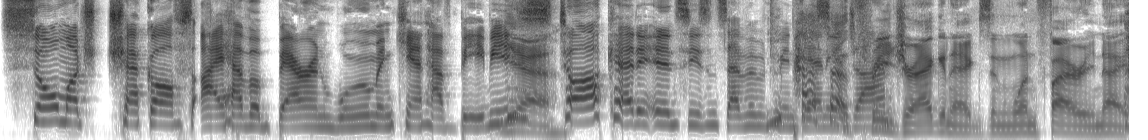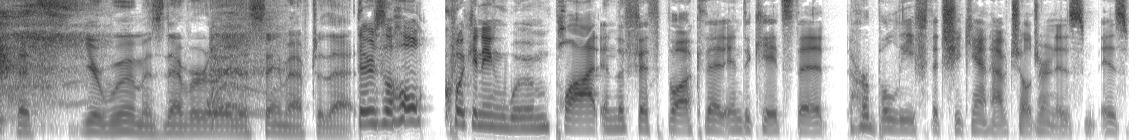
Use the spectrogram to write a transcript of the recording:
so much Chekhov's "I have a barren womb and can't have babies" Yeah. talk had in season seven You between pass Dany out and Jon. three dragon eggs in one fiery night. That's your womb is never really the same after that. There's a whole quickening womb plot in the fifth book that indicates that her belief that she can't have children is is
